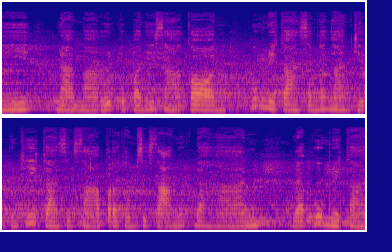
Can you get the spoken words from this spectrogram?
นี้นายมารุตอุปนิสากร ผู้อำนวยการสำนักงานเขตพื้นที่การศึกษาประถมศึกษามุกดาหาร และผู้อำนวยการ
